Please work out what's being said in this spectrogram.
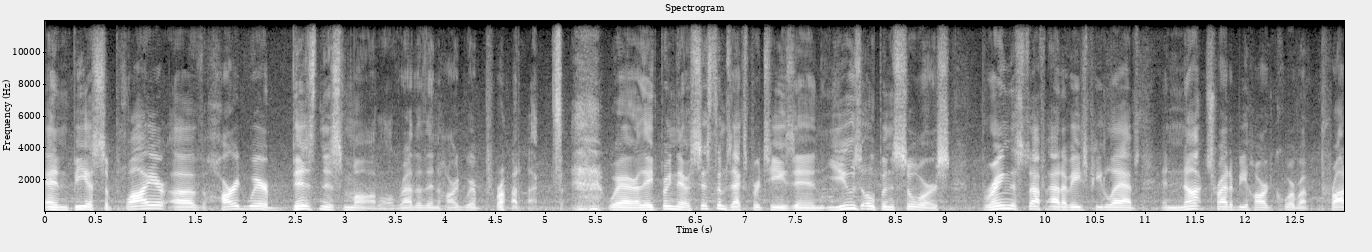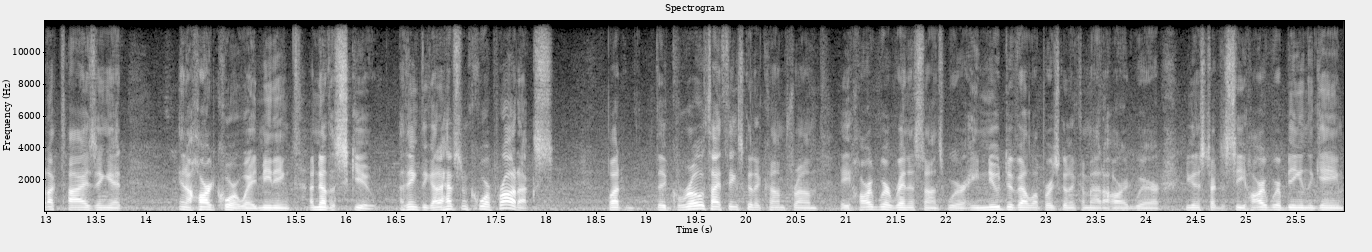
and be a supplier of hardware business model rather than hardware product, where they bring their systems expertise in, use open source, bring the stuff out of HP Labs, and not try to be hardcore about productizing it in a hardcore way, meaning another SKU. I think they got to have some core products, but the growth I think is going to come from a hardware renaissance where a new developer is going to come out of hardware. You're going to start to see hardware being in the game.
